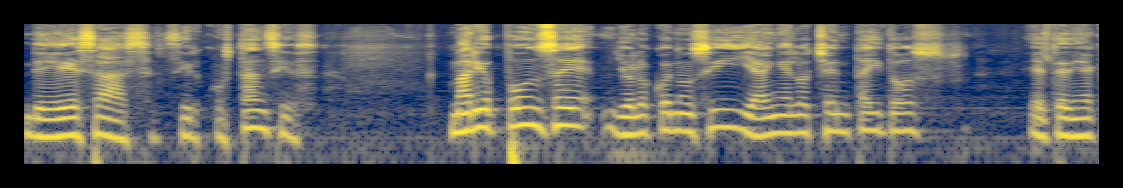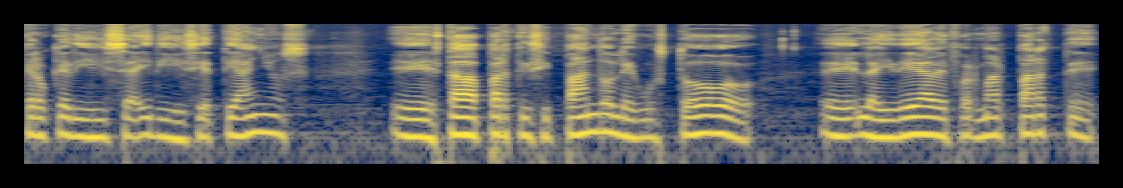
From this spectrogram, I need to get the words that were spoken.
de esas circunstancias. Mario Ponce, yo lo conocí ya en el 82, él tenía creo que 16, 17 años. Eh, estaba participando, le gustó eh, la idea de formar parte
